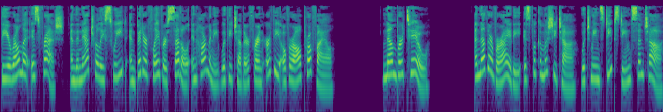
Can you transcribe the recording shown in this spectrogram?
The aroma is fresh, and the naturally sweet and bitter flavors settle in harmony with each other for an earthy overall profile. Number 2. Another variety is Fukamushi cha, which means deep steamed sencha.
